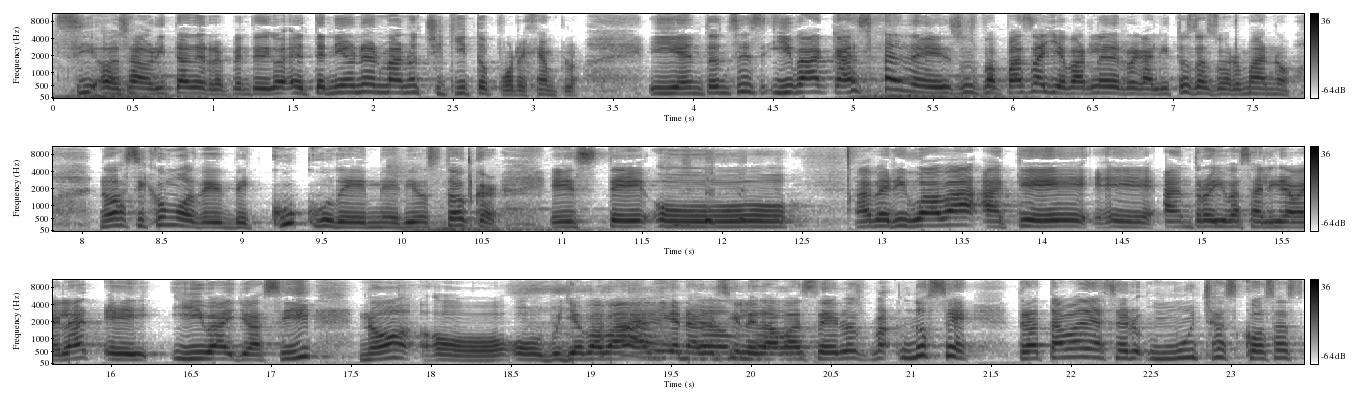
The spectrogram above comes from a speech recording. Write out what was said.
sí, o sea, ahorita de repente digo, eh, tenía un hermano chiquito, por ejemplo, y entonces iba a casa de sus papás a llevarle regalitos a su hermano, ¿no? Así como de, de cucu, de medio stalker, este, o averiguaba a qué eh, antro iba a salir a bailar, e iba yo así, ¿no? O, o llevaba a Ay, alguien a ver si le daba celos, no sé, trataba de hacer muchas cosas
